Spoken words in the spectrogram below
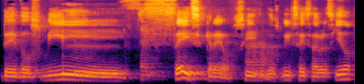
de 2006, creo, sí, 2006 haber sido.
